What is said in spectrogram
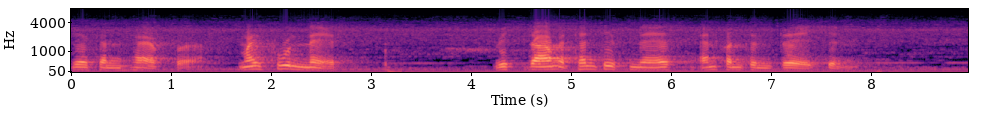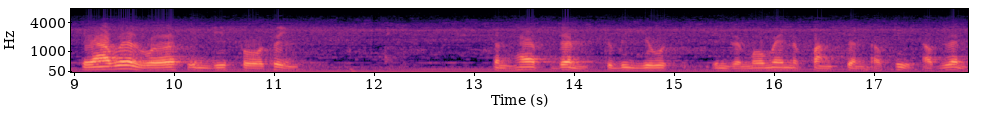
they can have uh, mindfulness, wisdom, attentiveness, and concentration. They are well versed in these four things. and help them to be used in the moment of function of he, of them.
